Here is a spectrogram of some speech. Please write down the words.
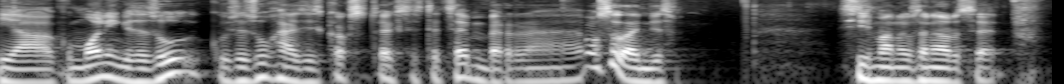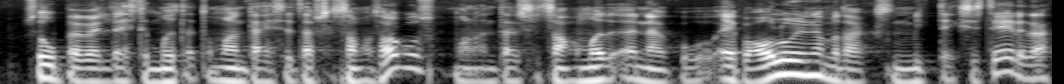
Ja kui ma olingi see kui see suhe siis kaks tuhat üheksateist detsember äh, osad andis, siis ma nagu sain aru, et see, see UPV oli täiesti mõttetu, ma olen täiesti täpselt samas augus, ma olen täpselt sama mõte, nagu ebaoluline, ma tahaksin mitte eksisteerida.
